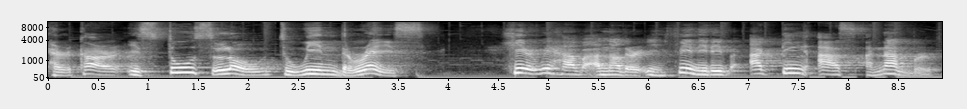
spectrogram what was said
Her car is too slow to win the race. Here we have another infinitive acting as an adverb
